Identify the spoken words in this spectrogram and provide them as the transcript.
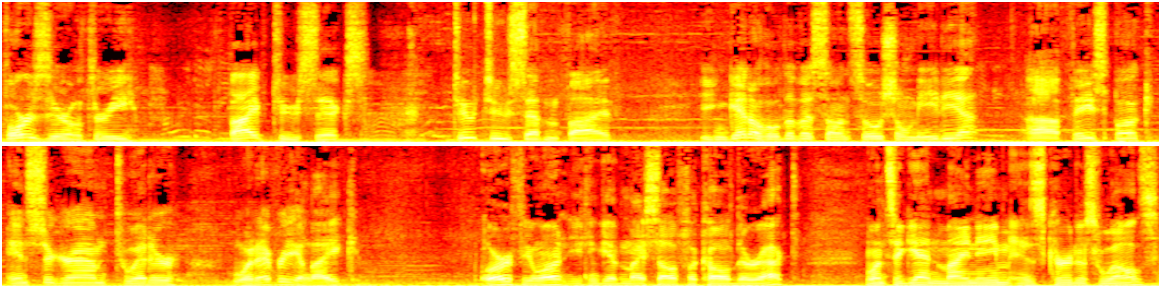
403 526 2275. You can get a hold of us on social media uh, Facebook, Instagram, Twitter, whatever you like. Or if you want, you can give myself a call direct once again, my name is Curtis Wells.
